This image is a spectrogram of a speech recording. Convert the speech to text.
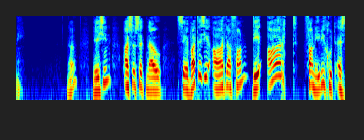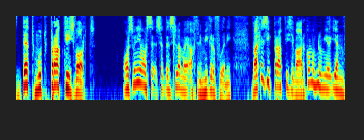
nie. Nou, jy sien, as ons dit nou sê, wat is die aard daarvan? Die aard van hierdie goed is dit moet prakties word. Ons weet nie ons sit in slim hy agter die mikrofoon nie. Wat is die praktiese waar? Kom ek noem jou een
